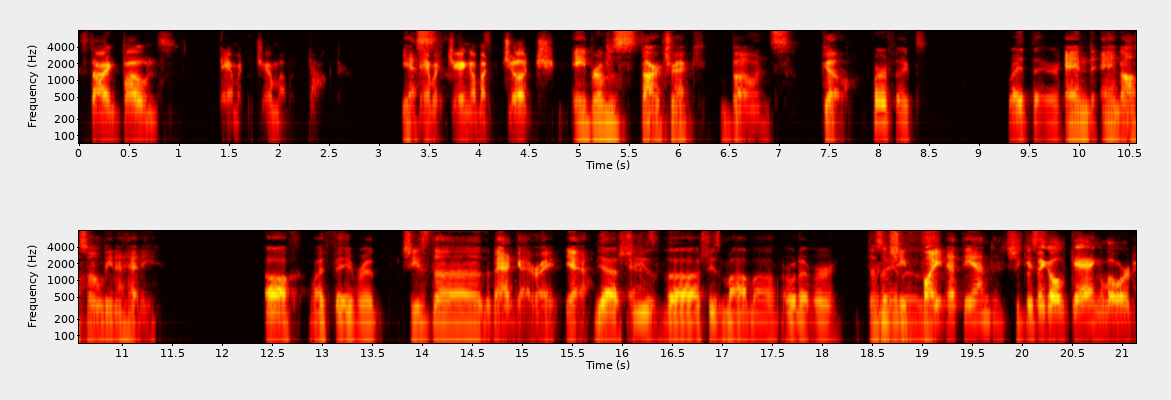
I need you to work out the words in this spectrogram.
Starring Bones. Damn it, Jim, I'm a doctor. Yes. Damn it, Jim, I'm a judge. Abrams Star Trek Bones. Go. Perfect. Right there. And and also Lena Headey. Oh, my favorite. She's the the bad guy, right? Yeah. Yeah, she's the she's Mama or whatever. Doesn't she is- fight at the end? She The gets big old gang lord.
